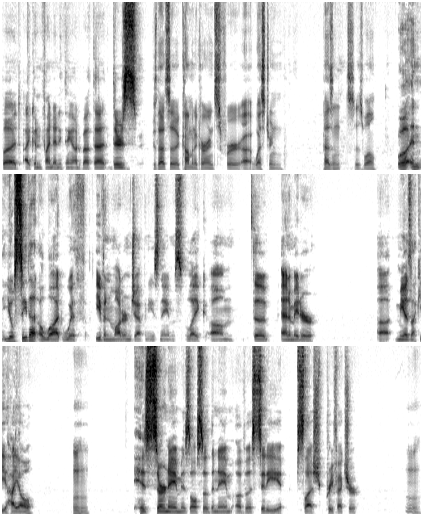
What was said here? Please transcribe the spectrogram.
but I couldn't find anything out about that. There's Because that's a common occurrence for uh, Western peasants as well. Well, and you'll see that a lot with even modern Japanese names, like um, the animator uh, Miyazaki Hayao. hmm His surname is also the name of a city slash prefecture, Mm.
